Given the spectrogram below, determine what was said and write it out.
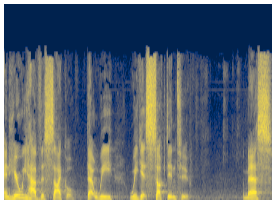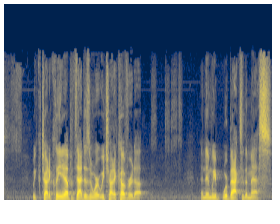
And here we have this cycle that we, we get sucked into the mess. We try to clean it up. If that doesn't work, we try to cover it up. And then we, we're back to the mess.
